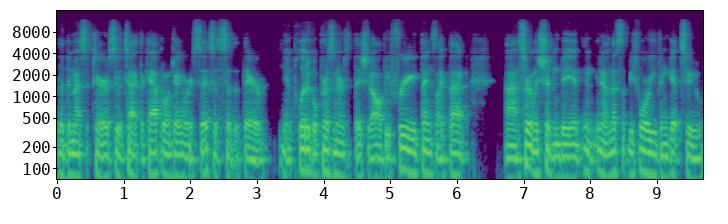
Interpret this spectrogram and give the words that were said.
the domestic terrorists who attacked the Capitol on January 6th and said that they're, you know, political prisoners, that they should all be freed, things like that uh, certainly shouldn't be. And, and, you know, that's before we even get to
